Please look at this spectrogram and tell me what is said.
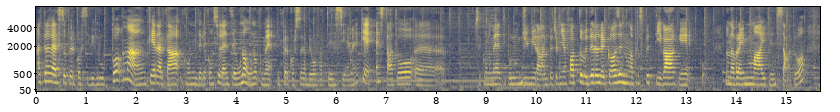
attraverso percorsi di gruppo, ma anche in realtà con delle consulenze uno a uno come il percorso che abbiamo fatto insieme, che è stato eh, secondo me tipo lungimirante, cioè mi ha fatto vedere le cose in una prospettiva che boh, non avrei mai pensato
